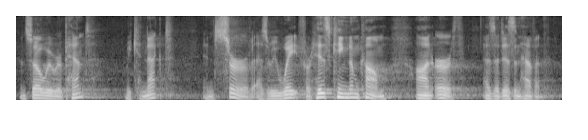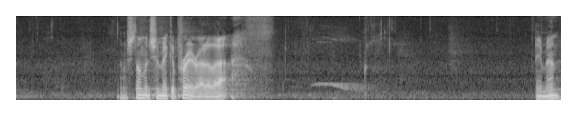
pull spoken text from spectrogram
And so we repent, we connect, and serve as we wait for his kingdom come on earth as it is in heaven. Someone should make a prayer out of that. Amen.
